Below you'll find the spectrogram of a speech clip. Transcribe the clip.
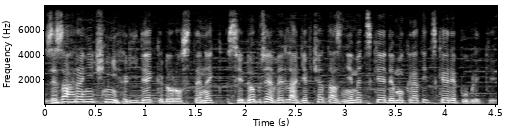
Ze zahraničních hlídek do Rostenek si dobře vedla děvčata z Německé demokratické republiky.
